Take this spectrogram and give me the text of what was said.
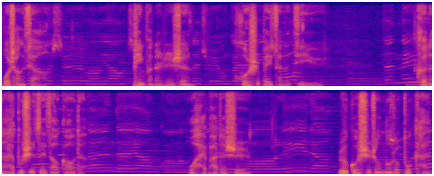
我常想，平凡的人生，或是悲惨的际遇，可能还不是最糟糕的。我害怕的是，如果始终懦弱不堪，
